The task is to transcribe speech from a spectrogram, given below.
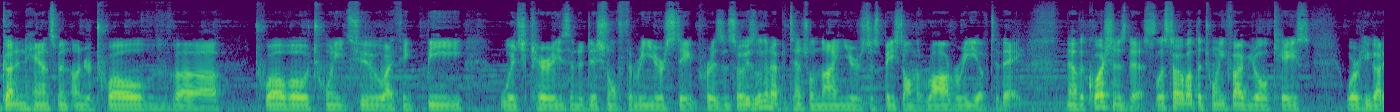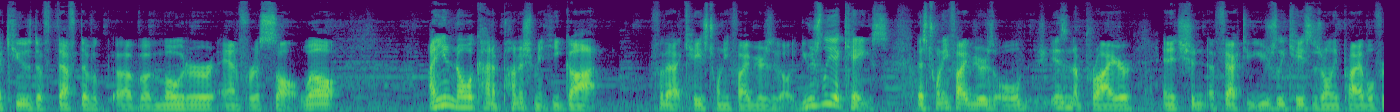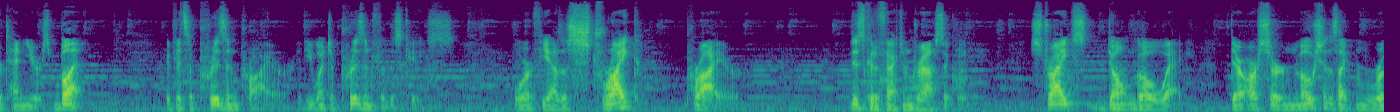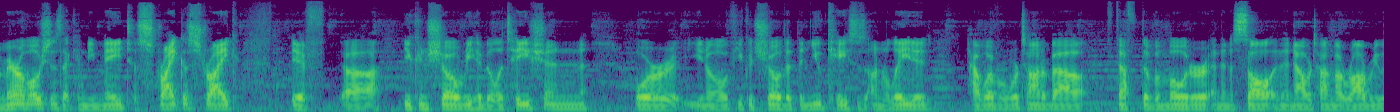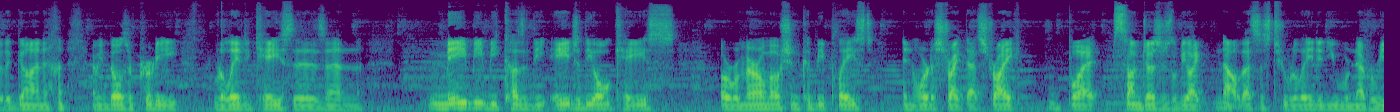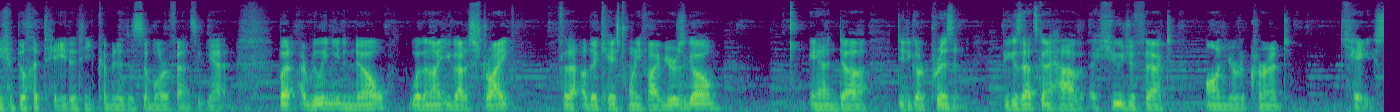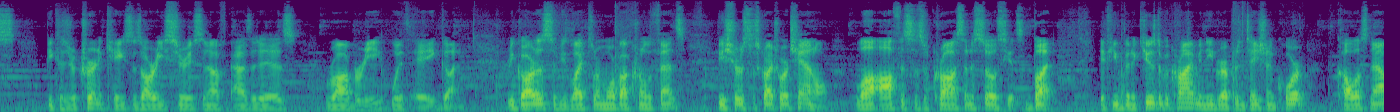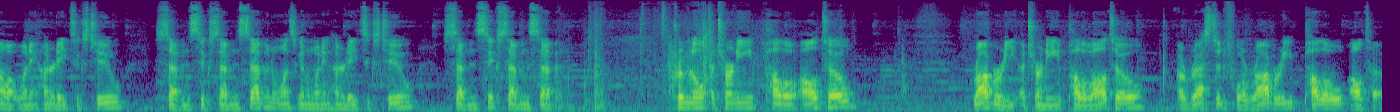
gun enhancement under 12, uh, 12022, I think B, which carries an additional three year state prison. So he's looking at potential nine years just based on the robbery of today. Now, the question is this let's talk about the 25 year old case where he got accused of theft of a, of a motor and for assault. Well, I need to know what kind of punishment he got for that case 25 years ago. Usually, a case that's 25 years old isn't a prior and it shouldn't affect you. Usually, cases are only priable for 10 years. But if it's a prison prior, if you went to prison for this case, or if he has a strike prior, this could affect him drastically. Strikes don't go away. There are certain motions, like Romero motions, that can be made to strike a strike if uh, you can show rehabilitation or, you know, if you could show that the new case is unrelated. However, we're talking about theft of a motor and then assault, and then now we're talking about robbery with a gun. I mean, those are pretty related cases, and maybe because of the age of the old case, a Romero motion could be placed in order to strike that strike. But some judges will be like, no, that's just too related. You were never rehabilitated. You committed a similar offense again. But I really need to know whether or not you got a strike for that other case 25 years ago. And uh, did you go to prison? Because that's going to have a huge effect on your current case. Because your current case is already serious enough as it is robbery with a gun. Regardless, if you'd like to learn more about criminal defense, be sure to subscribe to our channel, Law Offices of Cross and Associates. But if you've been accused of a crime and need representation in court, call us now at 1 800 862 7677. Once again, 1 800 862 7677. Criminal attorney Palo Alto. Robbery attorney Palo Alto. Arrested for robbery Palo Alto.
